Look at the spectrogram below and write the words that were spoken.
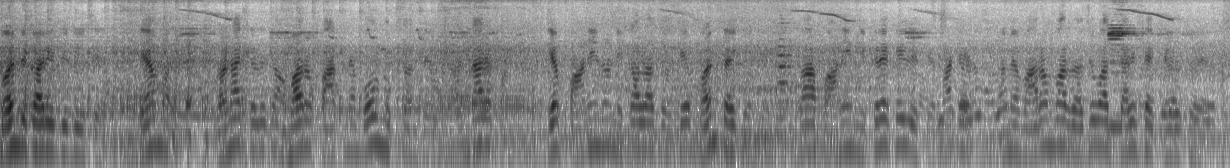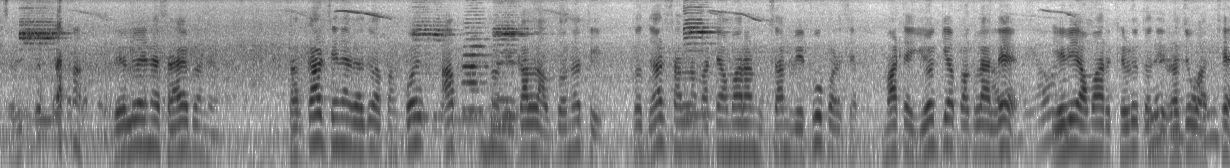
બંધ કરી દીધું છે. તેમજ ઘણા ખેડૂતો અમારો પાકને બહુ નુકસાન થયું અત્યારે પણ જે પાણીનો નિકાલ હતો તે બંધ થઈ ગયો છે. તો આ પાણી નીકળે કેવી રીતે? માટે અમે વારંવાર રજૂઆત કરી છે ખેડૂતોએ રેલવેના સાહેબોને સરકારશ્રીને રજૂઆત, પણ કોઈ આપનો નિકાલ લાવતો નથી. તો દર સાલના માટે અમારા નુકસાન વેઠવું પડશે. માટે યોગ્ય પગલાં લે એવી અમારા ખેડૂતોની રજૂઆત છે.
